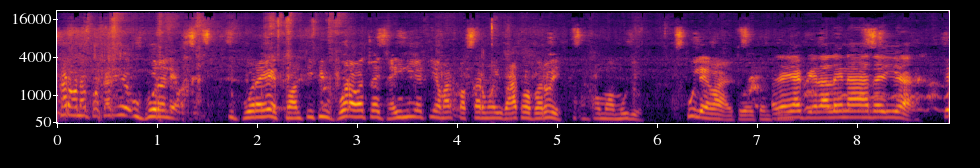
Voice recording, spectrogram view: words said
પકડવાના પકડીએ ઊભો રહે ઊભો રહે શાંતિથી ઊભો રહે. તો જઈ નહીં હતી અમારા પકડમાં ઈ વાત વભર હોય આમાં મુજો શું લેવા આવ્યો તો? અરે યાર પેલા લઈને આવ્યા હતા યાર. તે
